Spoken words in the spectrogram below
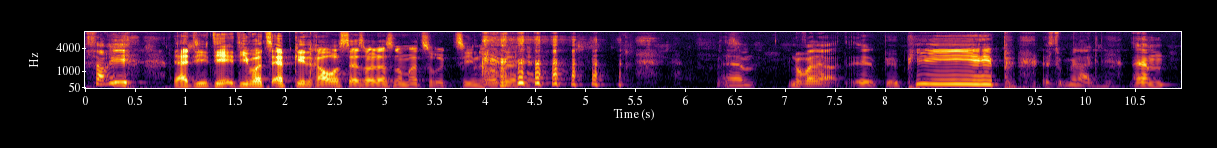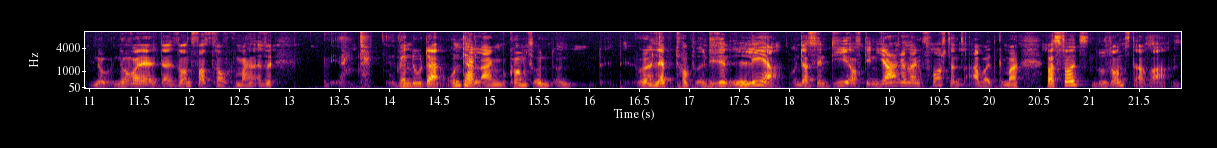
sorry. Ja, die, die, die WhatsApp geht raus, der soll das nochmal zurückziehen heute. ähm, nur weil er. Äh, piep! Es tut mir leid. Ähm, nur, nur weil er da sonst was drauf gemacht hat. Also, wenn du da Unterlagen bekommst und, und oder Laptops und die sind leer. Und das sind die auf den jahrelang Vorstandsarbeit gemacht. Was sollst du sonst erwarten?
